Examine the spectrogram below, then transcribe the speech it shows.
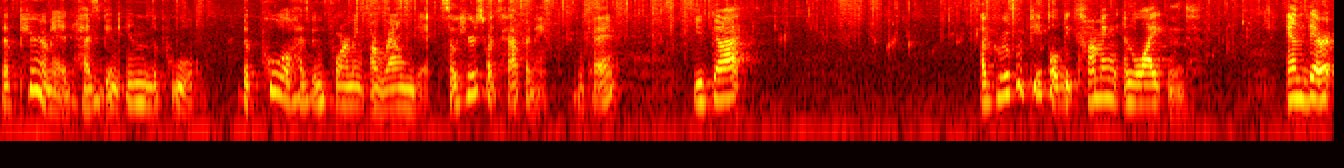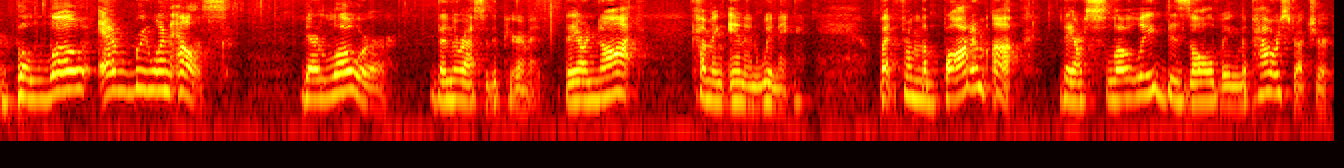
the pyramid has been in the pool. The pool has been forming around it. So here's what's happening, okay? You've got a group of people becoming enlightened, and they're below everyone else. They're lower than the rest of the pyramid. They are not coming in and winning. But from the bottom up, they are slowly dissolving the power structure.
